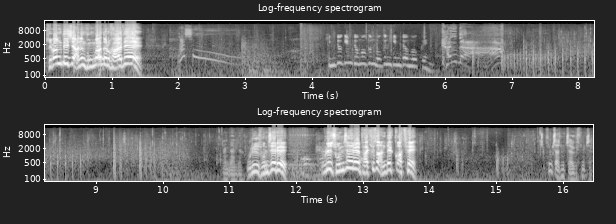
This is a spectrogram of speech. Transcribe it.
개방되지 않은 공간으로 가야 돼. 김도 김 도 목은 목은 김도목은 안돼 안돼. 우리 존재를 우리 존재를 밝혀서 안 될 것 같아. 숨자 숨자 여기 숨자.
